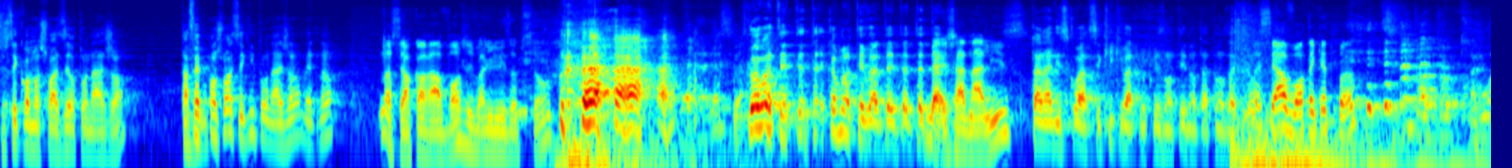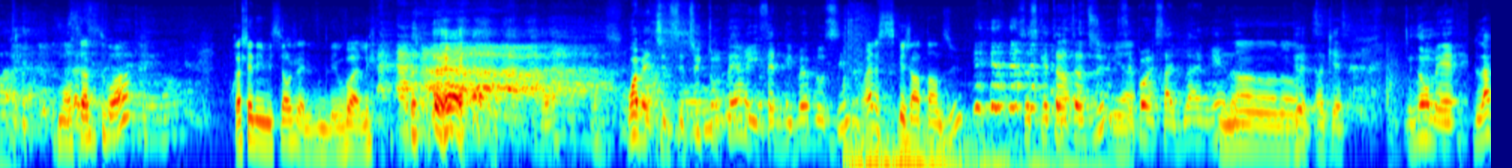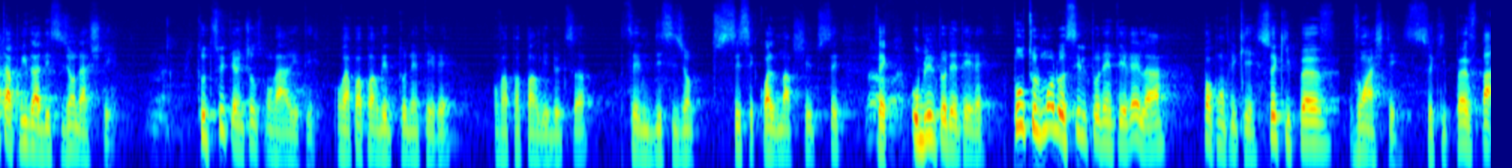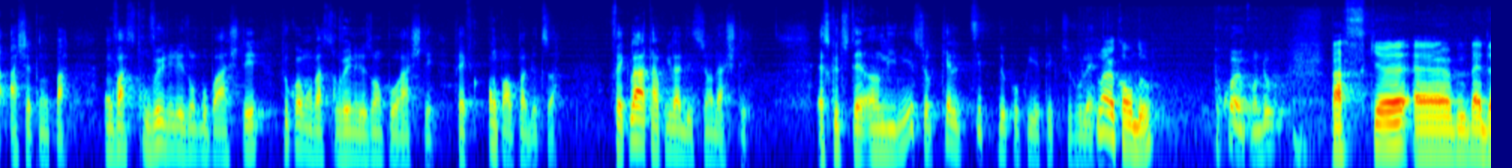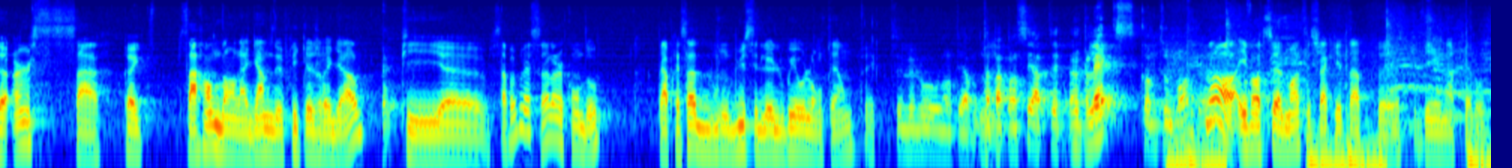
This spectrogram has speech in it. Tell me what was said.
Tu sais comment choisir ton agent. Tu as fait ton choix, c'est qui ton agent maintenant? Non, c'est encore à voir, j'évalue les options. Comment tu Ben, j'analyse. t'analyses quoi? C'est qui qui va te représenter dans ta transaction? Ouais, c'est à voir, t'inquiète pas. Mon top 3? Prochaine émission, je vais vous le dévoiler. Ouais, ben tu sais-tu que ton père, il fait de l'immeuble aussi? Ouais, c'est ce que j'ai entendu. C'est ce que tu as entendu? Yeah. C'est pas un sideline, rien? là? Non, non, non. Good, OK. Non, mais là, tu as pris la décision d'acheter. Tout de suite, il y a une chose qu'on va arrêter. On ne va pas parler de taux d'intérêt. On ne va pas parler de ça. C'est une décision. Tu sais c'est quoi le marché, tu sais. Fait que, oublie le taux d'intérêt. Pour tout le monde aussi, le taux d'intérêt, là, pas compliqué. Ceux qui peuvent vont acheter. Ceux qui ne peuvent pas, achèteront pas. On va se trouver une raison pour ne pas acheter, tout comme on va se trouver une raison pour acheter. Fait qu'on ne parle pas de ça. Fait que là, tu as pris la décision d'acheter. Est-ce que tu t'es enligné sur quel type de propriété que tu voulais? Ouais, un condo. Pourquoi un condo? Parce que, euh, ben, de un, ça, re- ça rentre dans la gamme de prix que je regarde. Puis, euh, c'est à peu près ça, là, un condo. Puis après ça, mon but, c'est de le louer au long terme. C'est le lot au long terme. T'as pas pensé à peut-être un plex, comme tout le monde? Non, éventuellement, tu sais, chaque étape euh, vient une après l'autre.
